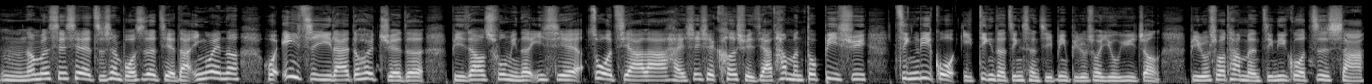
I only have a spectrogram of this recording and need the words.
嗯，那么谢谢子胜博士的解答。因为呢，我一直以来都会觉得比较出名的一些作家啦，还是一些科学家，他们都必须经历过一定的精神疾病，比如说忧郁症，比如说他们经历过自杀，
